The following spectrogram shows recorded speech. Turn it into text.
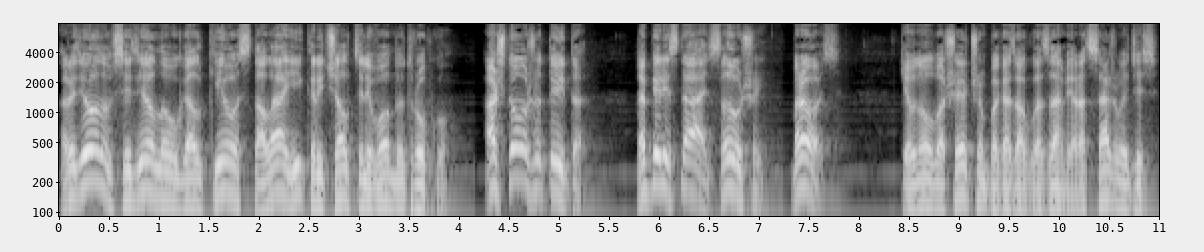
Родионов сидел на уголке стола и кричал телефонную трубку. «А что же ты-то? Да перестань, слушай, брось!» Кивнул вошедшим, показал глазами «Рассаживайтесь».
